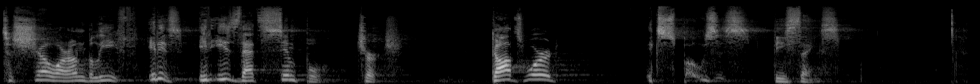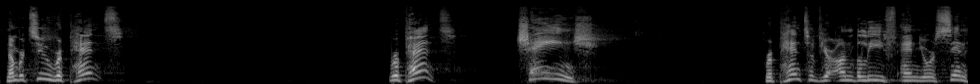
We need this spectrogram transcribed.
to show our unbelief. It is, it is that simple, church. God's word exposes these things. Number two, repent. Repent. Change. Repent of your unbelief and your sin.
